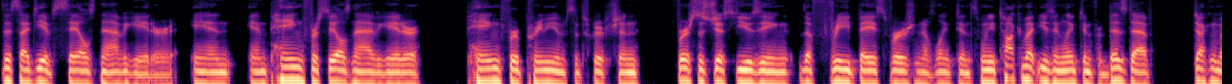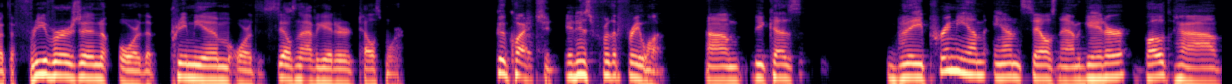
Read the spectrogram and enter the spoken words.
this idea of sales navigator and and paying for sales navigator, paying for premium subscription versus just using the free base version of LinkedIn. So when you talk about using LinkedIn for biz dev, talking about the free version or the premium or the sales navigator, tell us more. Good question. It is for the free one um, because the premium and sales navigator both have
